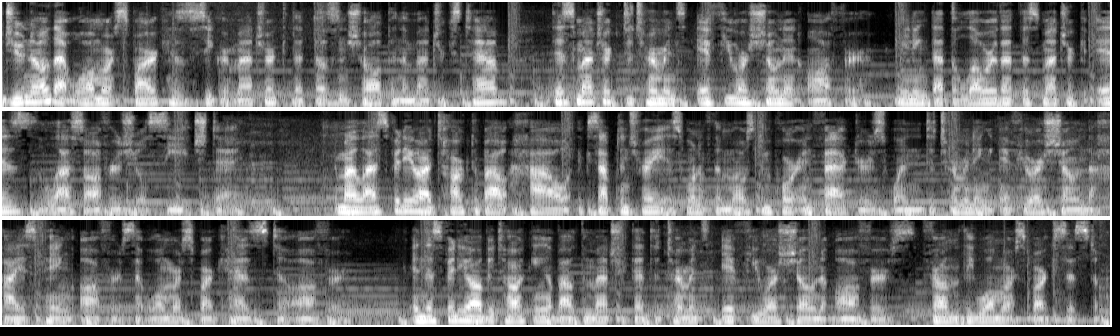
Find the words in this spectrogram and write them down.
Did you know that Walmart Spark has a secret metric that doesn't show up in the metrics tab? This metric determines if you are shown an offer, meaning that the lower that this metric is, the less offers you'll see each day. In my last video, I talked about how acceptance rate is one of the most important factors when determining if you are shown the highest paying offers that Walmart Spark has to offer. In this video, I'll be talking about the metric that determines if you are shown offers from the Walmart Spark system.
